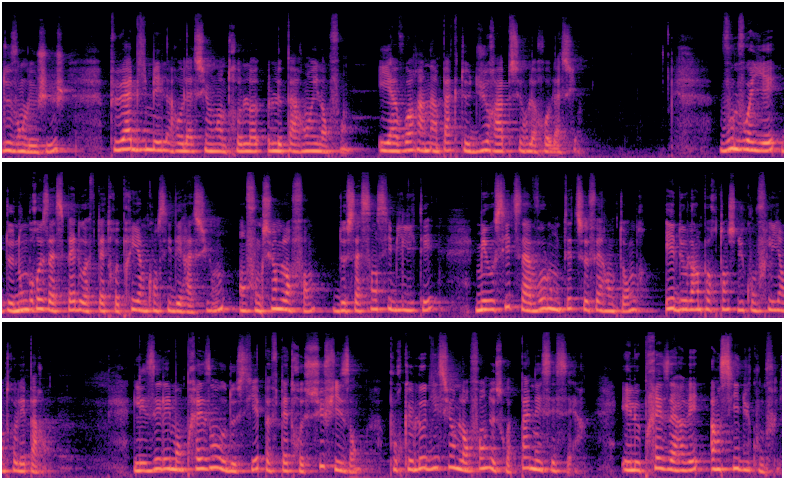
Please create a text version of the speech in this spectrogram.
devant le juge peut abîmer la relation entre le, parent et l'enfant et avoir un impact durable sur leur relation. Vous le voyez, de nombreux aspects doivent être pris en considération en fonction de l'enfant, de sa sensibilité, mais aussi de sa volonté de se faire entendre et de l'importance du conflit entre les parents. Les éléments présents au dossier peuvent être suffisants pour que l'audition de l'enfant ne soit pas nécessaire et le préserver ainsi du conflit.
